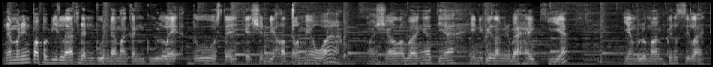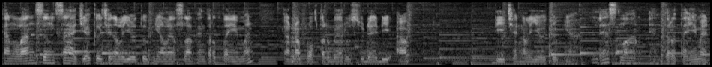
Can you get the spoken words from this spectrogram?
Nemenin Papa Bilar dan Bunda makan gulai. Tuh staycation di hotel mewah Masya Allah banget ya. Ini vitamin bahagia. Yang belum mampir silahkan langsung saja ke channel Youtubenya Leslar Entertainment. Karena vlog terbaru sudah di up di channel Youtubenya Leslar Entertainment.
